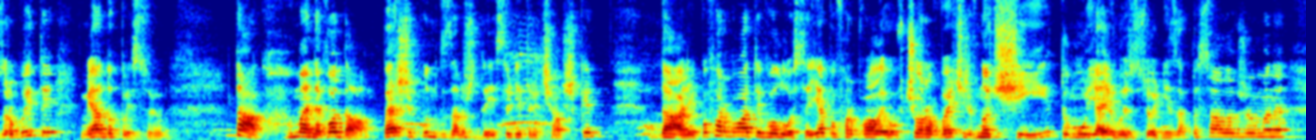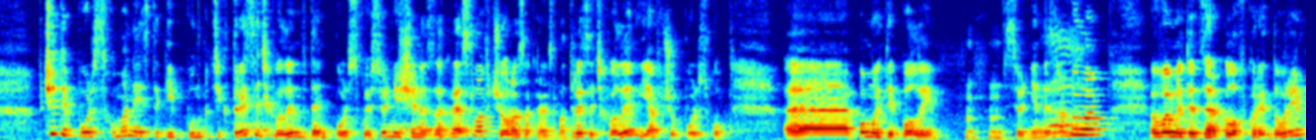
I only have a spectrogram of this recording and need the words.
зробити, я дописую. Так, в мене вода. Перший пункт завжди. Сьогодні три чашки. Далі пофарбувати волосся. Я пофарбувала його вчора ввечері вночі, тому я його сьогодні записала вже у мене. Вчити польську. У мене є такий пунктик 30 хвилин в день польської. Сьогодні ще не закресла, вчора закресла. 30 хвилин я вчу польську. Е, помити поли сьогодні не зробила. Вимити дзеркало в коридорі.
